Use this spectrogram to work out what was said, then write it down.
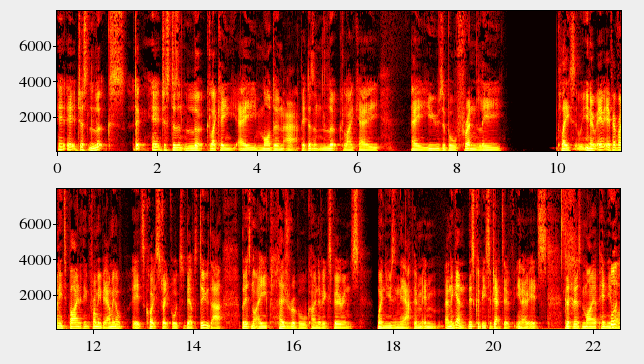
it, it just looks. It just doesn't look like a a modern app. It doesn't look like a a usable, friendly place. You know, if, if ever I need to buy anything from eBay, I mean, it's quite straightforward to be able to do that, but it's not a pleasurable kind of experience when using the app. In, in, and again, this could be subjective. You know, it's that there's my opinion Well,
